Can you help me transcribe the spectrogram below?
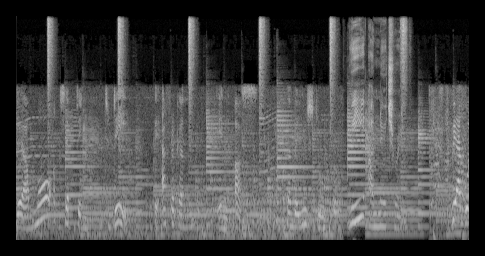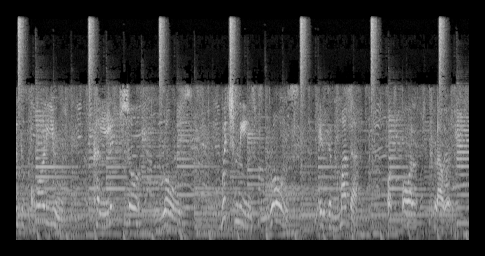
They are more accepting today, the African in us, than they used to. We are nurturing. We are going to call you Calypso Rose, which means rose is the mother of all flowers.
